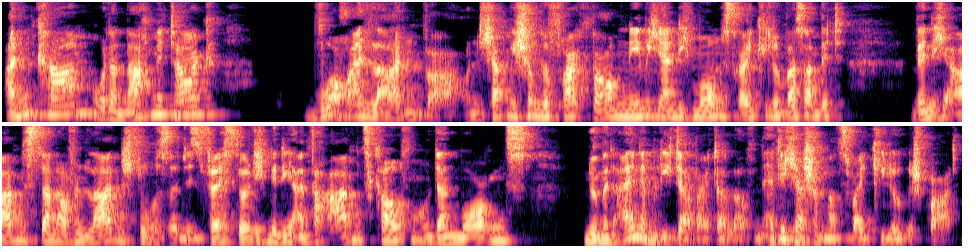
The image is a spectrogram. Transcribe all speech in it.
ankam oder Nachmittag, wo auch ein Laden war. Und ich habe mich schon gefragt, warum nehme ich eigentlich morgens drei Kilo Wasser mit, wenn ich abends dann auf den Laden stoße? Vielleicht sollte ich mir die einfach abends kaufen und dann morgens nur mit einem Liter weiterlaufen. Hätte ich ja schon mal zwei Kilo gespart.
